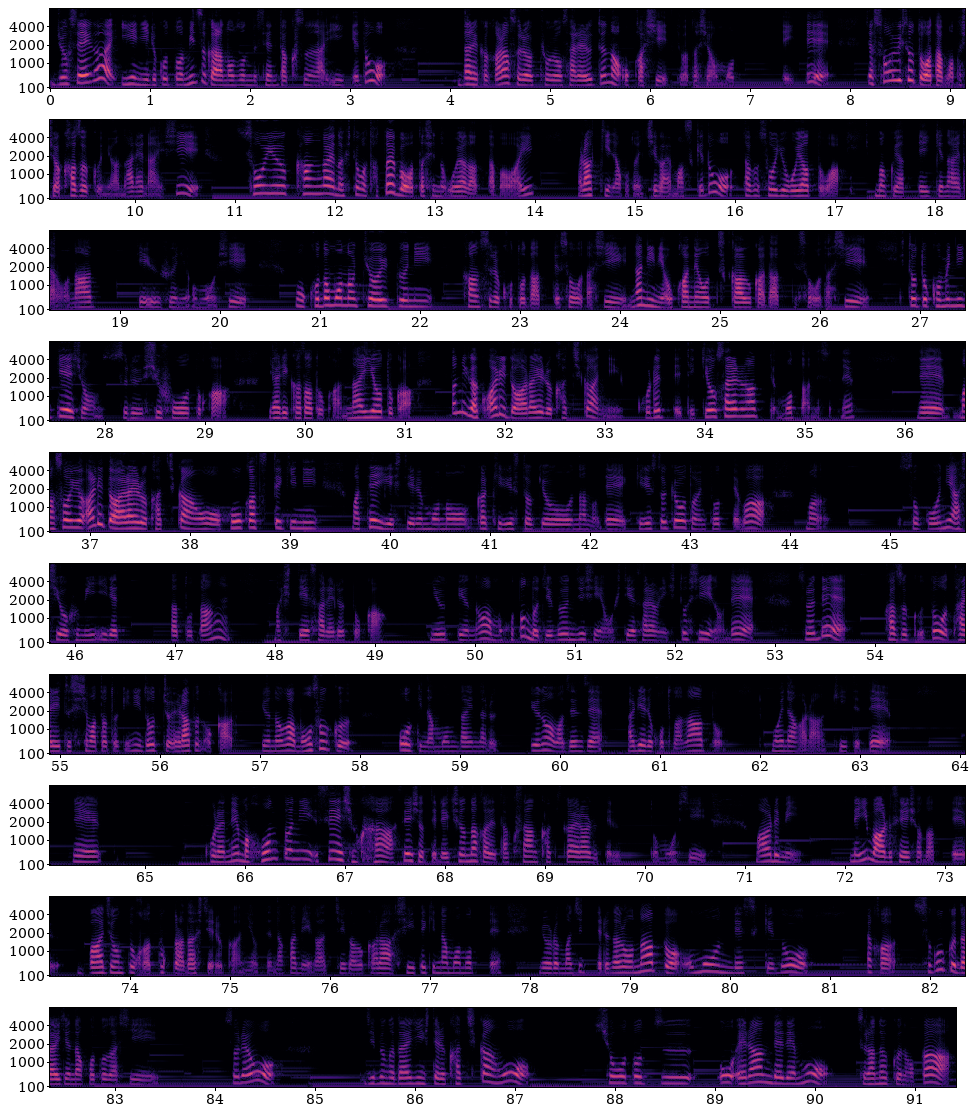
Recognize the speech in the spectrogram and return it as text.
女性が家にいることを自ら望んで選択するのはいいけど誰かからそれを強要されるっていうのはおかしいって私は思っていてじゃあそういう人とは多分私は家族にはなれないしそういう考えの人が例えば私の親だった場合ラッキーなことに違いますけど多分そういう親とはうまくやっていけないだろうなっていうふうに思うしもう子供の教育に関することだってそうだし何にお金を使うかだってそうだし人とコミュニケーションする手法とかやり方とか内容とかとにかくありとあらゆる価値観にこれって適用されるなって思ったんですよね。で、まあそういうありとあらゆる価値観を包括的に、まあ、定義しているものがキリスト教なので、キリスト教徒にとっては、まあそこに足を踏み入れた途端、まあ、否定されるとか言うっていうのはもうほとんど自分自身を否定されるに等しいので、それで家族と対立してしまった時にどっちを選ぶのかっていうのがものすごく大きな問題になるっていうのはまあ全然あり得ることだなと思いながら聞いててでこれね、まあ、本当に聖書が 聖書って歴史の中でたくさん書き換えられてると思うし、まあ、ある意味、ね、今ある聖書だってバージョンとかどっから出してるかによって中身が違うから恣意的なものっていろいろ混じってるだろうなとは思うんですけどなんかすごく大事なことだしそれを自分が大事にしてる価値観を衝突を選んででも貫くのか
